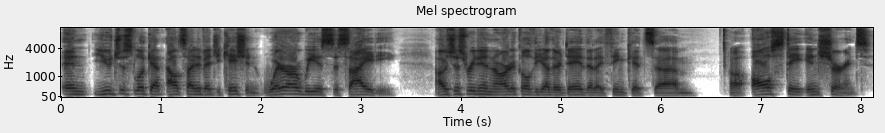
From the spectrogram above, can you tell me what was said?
and you just look at outside of education, where are we as society? I was just reading an article the other day that I think it's um, uh, Allstate Insurance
